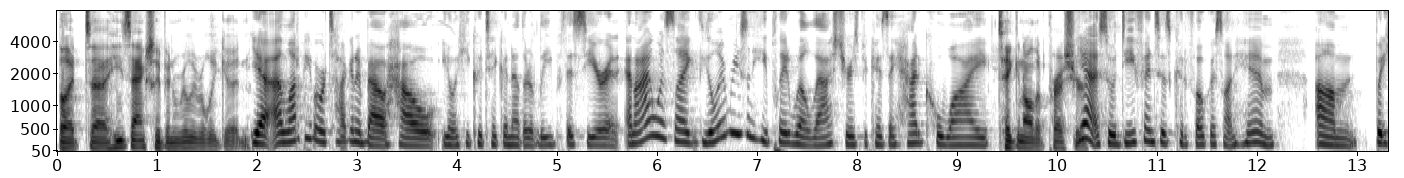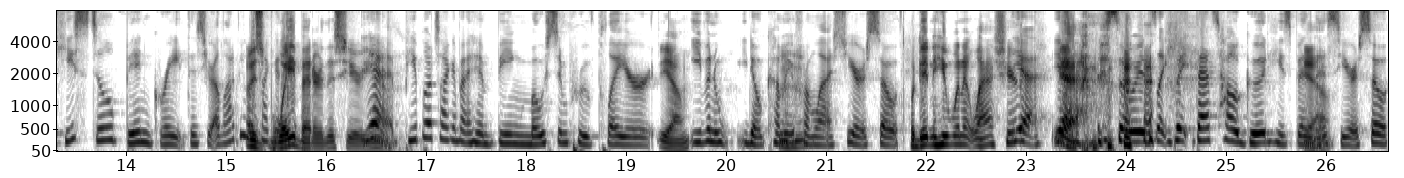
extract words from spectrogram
but uh, he's actually been really really good. Yeah, a lot of people were talking about how, you know, he could take another leap this year. And, and I was like, the only reason he played well last year is because they had Kawhi. Taking all the pressure. Yeah, so defenses could focus on him. Um, but he's still been great this year. A lot of people are he's way better this year. yeah, Yeah. people are talking about him being most improved player. Yeah. Mm-hmm. Even, you know, coming from last year. So Well, didn't he win it last year? yeah, yeah. so it's like, but that's how good he's been Yeah. this year. So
